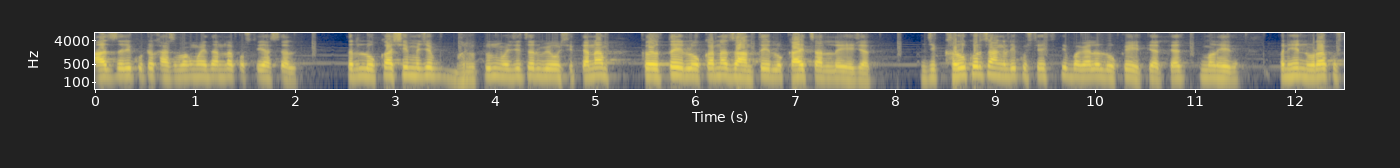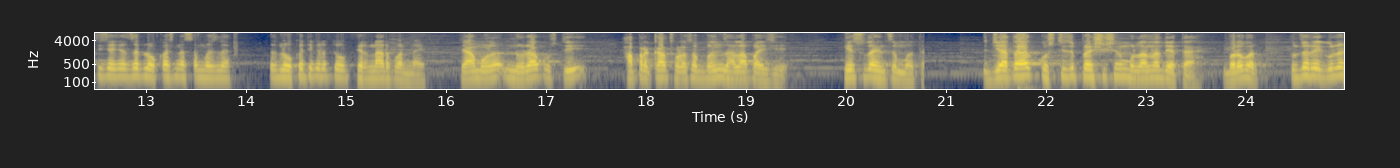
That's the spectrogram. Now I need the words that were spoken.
आज जरी कुठं खासबाग मैदानला कुस्ती असेल तर लोक अशी म्हणजे भरतून म्हणजे जर व्यवस्थित त्यांना कळतंय लोकांना जाणतंय लोक काय चाललंय ह्याच्यात. म्हणजे खरोखर चांगली कुस्ती असते ती बघायला लोक येतात त्यात मला हे. पण हे नोरा कुस्तीच्या ह्याच्यात जर लोकांना समजलं तर लोक तिकडे तो फिरणार पण नाही त्यामुळं नुरा कुस्ती हा प्रकार थोडासा बंद झाला पाहिजे. हे सुद्धा यांचं मत आहे. जे आता कुस्तीचं प्रशिक्षण मुलांना देत आहे बरोबर? तुमचं रेग्युलर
